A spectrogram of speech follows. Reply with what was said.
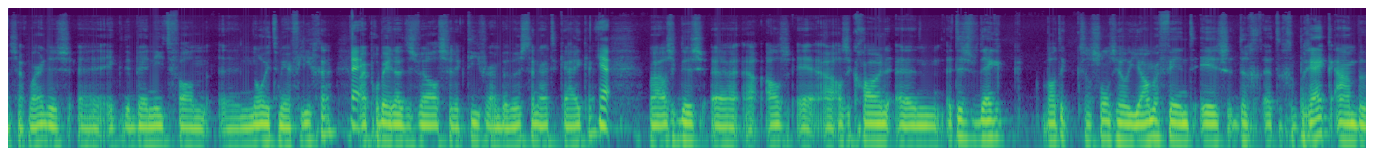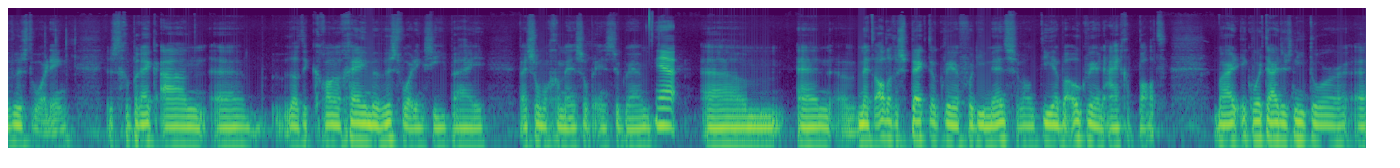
zeg maar. Dus eh, ik ben niet van eh, nooit meer vliegen. Maar ik probeer daar dus wel selectiever en bewuster naar te kijken. Ja. Maar als ik dus, eh, als, eh, als ik gewoon, het is denk ik, wat ik soms heel jammer vind, is de, het gebrek aan bewustwording. Dus het gebrek aan eh, dat ik gewoon geen bewustwording zie bij, bij sommige mensen op Instagram. Ja, Ehm, en met alle respect ook weer voor die mensen, want die hebben ook weer een eigen pad. Maar ik word daar dus niet door eh,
